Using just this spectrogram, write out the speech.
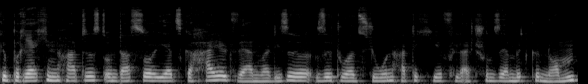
Gebrechen hattest und das soll jetzt geheilt werden, weil diese Situation hatte ich hier vielleicht schon sehr mitgenommen.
